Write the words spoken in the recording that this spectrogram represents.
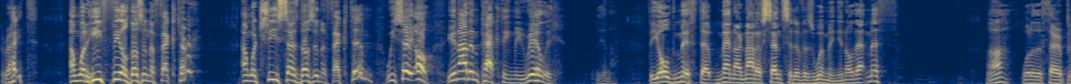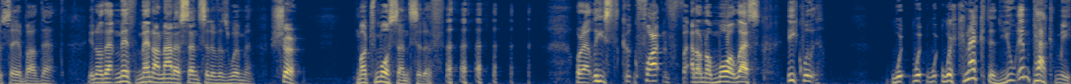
right? And what he feels doesn't affect her? and what she says doesn't affect him, we say, oh, you're not impacting me, really. You know, the old myth that men are not as sensitive as women. You know that myth? Huh? What do the therapists say about that? You know that myth, men are not as sensitive as women. Sure. Much more sensitive. or at least, far, I don't know, more or less equally. We're, connected. You impact me.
